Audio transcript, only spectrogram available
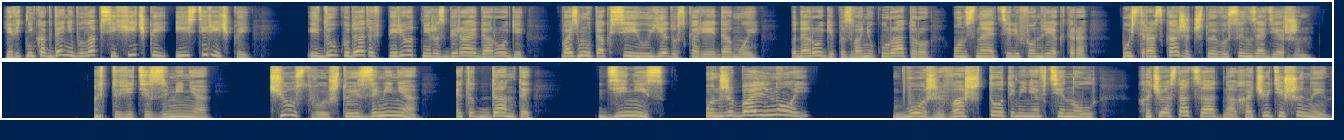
Я ведь никогда не была психичкой и истеричкой. Иду куда-то вперед, не разбирая дороги. Возьму такси и уеду скорее домой. По дороге позвоню куратору, он знает телефон ректора. Пусть расскажет, что его сын задержан. Это ведь из-за меня. Чувствую, что из-за меня. Этот Данте... Денис, он же больной. Боже, во что ты меня втянул? Хочу остаться одна, хочу тишины.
